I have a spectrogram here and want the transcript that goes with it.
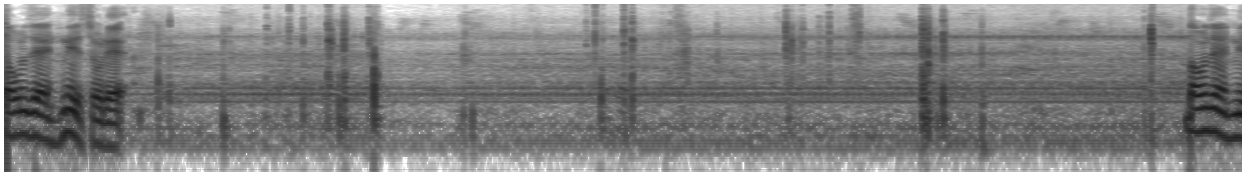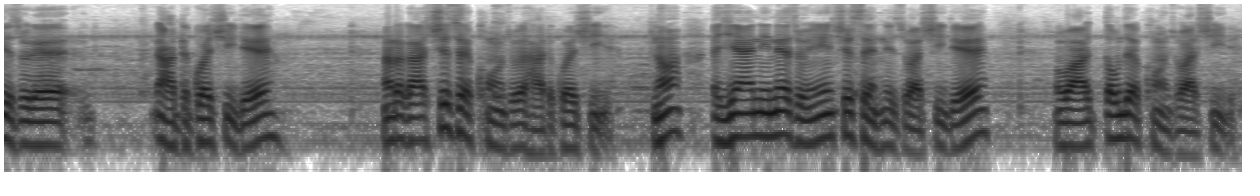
32ဆိုတဲ့32ဆိုတဲ့အာတကွက်ရှိတယ် နောက်တစ်ခါ80ခွန်ဆိုတဲ့ဟာတစ်ကွက်ရှိတယ်နော်အရန်အနေနဲ့ဆိုရင်82ဆိုတာရှိတယ်ဟိုဟာ30ခွန်ဆိုတာရှိတယ်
